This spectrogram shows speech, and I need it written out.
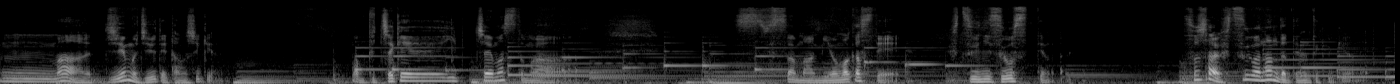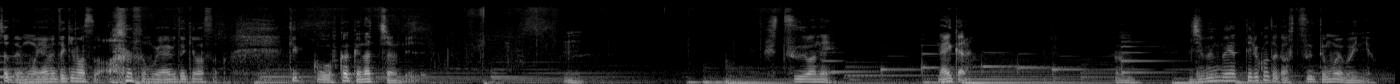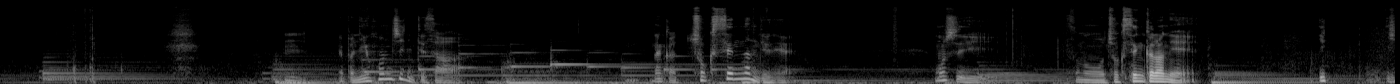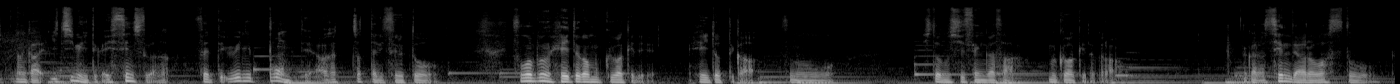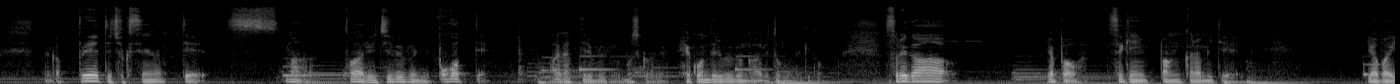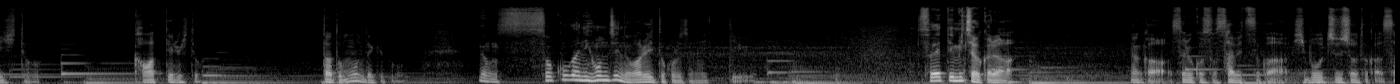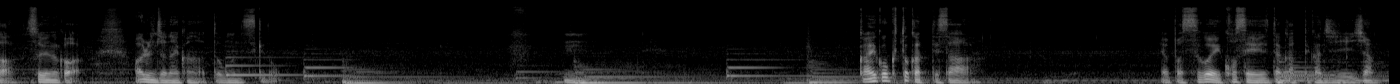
うんまあ自由も自由で楽しいけどね。まあぶっちゃけ言っちゃいますとまあさあまあ身を任せて普通に過ごすっていうのがね。そしたら普通は何だってなってくるけどね。ちょっともうやめときますわ。もうやめときますわ。結構深くなっちゃうんで。うん。普通はねないから。うん。自分のやってることが普通って思えばいいのよ。うん。やっぱ日本人ってさなんか直線なんだよね。もしその直線からねなんか1ミリとか1センチとかさそうやって上にボンって上がっちゃったりするとその分ヘイトが向くわけでヘイトってかその人の視線がさ向くわけだから。だから線で表すとなんかベーって直線あってまあとある一部分にボコって上がってる部分もしくはねへこんでる部分があると思うんだけどそれがやっぱ世間一般から見てやばい人変わってる人だと思うんだけどでもそこが日本人の悪いところじゃないっていう。そうやって見ちゃうからなんかそれこそ差別とか誹謗中傷とかさそういうのがあるんじゃないかなと思うんですけど。うん。外国とかってさやっぱすごい個性豊かって感じじゃん。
